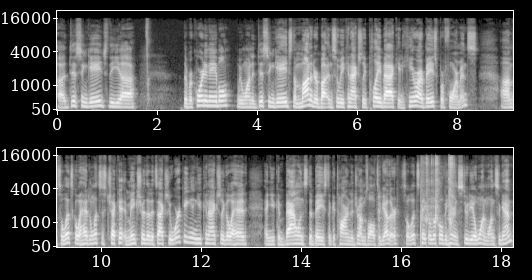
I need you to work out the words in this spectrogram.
uh, disengage the, uh, the record enable. We want to disengage the monitor button so we can actually play back and hear our bass performance. Um, so let's go ahead and let's just check it and make sure that it's actually working and you can actually go ahead and you can balance the bass, the guitar, and the drums all together. So let's take a look over here in Studio One once again.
